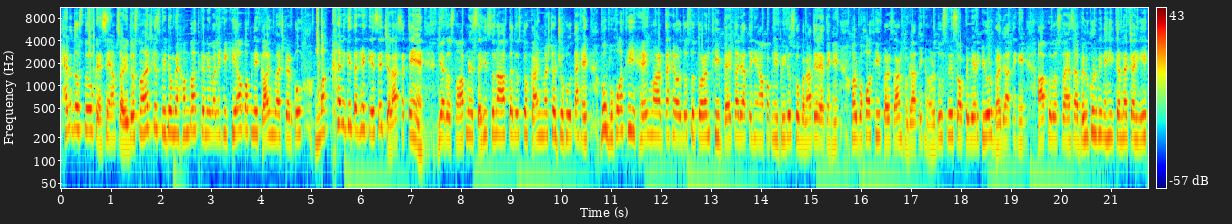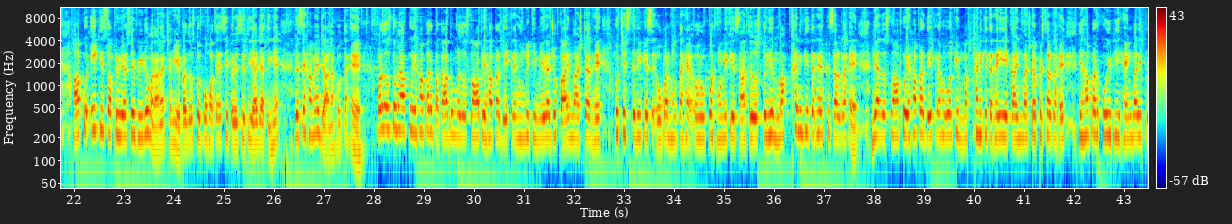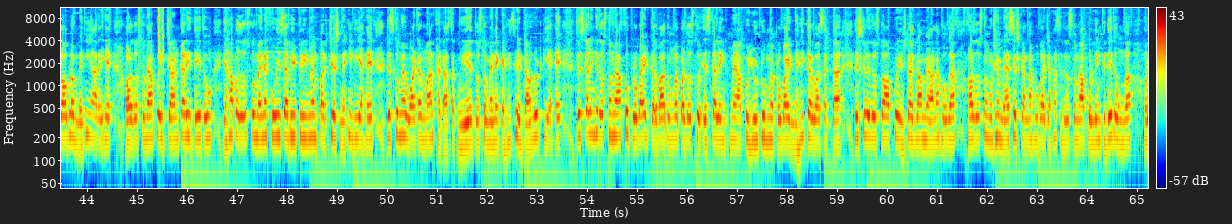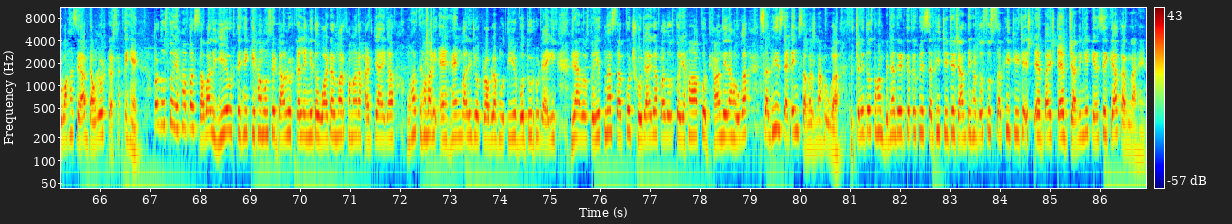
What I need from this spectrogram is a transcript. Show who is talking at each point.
Speaker 1: Hello दोस्तों, कैसे हैं आप सभी? दोस्तों, आज के इस वीडियो में हम बात करने वाले हैं कि आप अपने काइन मास्टर को मक्खन की तरह कैसे चला सकते हैं? जी हाँ दोस्तों, आपने सही सुना आपका दोस्तों काइन मास्टर जो होता है, वो बहुत ही हैंग मारता है और दोस्तों, तुरंत ही बैक आ जाते हैं, आप अपनी वीडियोस को बनाते रहते हैं और बहुत ही परेशान हो जाते हैं और दूसरे सॉफ्टवेयर की ओर बढ़ जाते हैं। आपको दोस्तों, ऐसा बिल्कुल भी नहीं करना चाहिए। आपको एक ही सॉफ्टवेयर से वीडियो बनाना चाहिए, पर दोस्तों, बहुत ऐसी परिस्थिति आ जाती है, जैसे हमें जाना होता है। पर दोस्तों, मैं आपको यहाँ पर बता दूँगा दोस्तों आप यहाँ पर देख रहे होंगे कि मेरा जो काइन मास्टर है, कुछ इस तरीके से ओपन होता है और ओपन होने के साथ दोस्तों, ये मक्खन की तरह फिसल रहा है। जी हाँ दोस्तों, आपको यहाँ पर देख रहा होगा कि मक्खन की तरह ये काइन मास्टर फिसल रहा है। यहाँ पर कोई भी हैंग वाली प्रॉब्लम नहीं आ रही है। और दोस्तों, मैं आपको एक जानकारी दे दूँ, यहाँ पर दोस्तों, मैंने कोई सा भी प्रीमियम परचेस नहीं लिया है, जिसको मैं वाटर मार्क हटा सकूँ। ये दोस्तों, मैंने कहीं से डाउनलोड किया है। जिसका लिंक दोस्तों, मैं आपको प्रोवाइड करवा दूँगा, पर दोस्तों, इसका लिंक मैं आपको यूट्यूब में प्रोवाइड नहीं करवा सकता। इसके लिए दोस्तों आपको इंस्टाग्राम में आना होगा और दोस्तों, मुझे मैसेज करना होगा, जहाँ से दोस्तों मैं आपको लिंक दे दूँगा और वहाँ से आप डाउनलोड कर सकते हैं। पर दोस्तों, यहाँ पर सवाल ये उठते हैं कि हम उसे डाउनलोड कर लेंगे तो वाटर मार्क हमारा हट जाएगा, वहाँ से हमारी हैंग वाली जो प्रॉब्लम होती है वो दूर हो जाएगी। जहाँ दोस्तों इतना सब कुछ हो जाएगा, पर दोस्तों, यहाँ आपको ध्यान देना होगा, सभी सेटिंग समझना होगा। तो चलिए दोस्तों, हम बिना देर करते हुए सभी चीज़ें जानते हैं और दोस्तों, सभी चीज़ें स्टेप बाय स्टेप जानेंगे कैसे क्या करना है।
